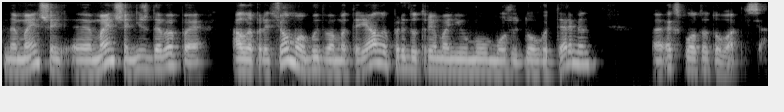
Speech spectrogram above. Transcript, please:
не менше, е, менше, ніж ДВП, але при цьому обидва матеріали при дотриманні умов можуть довгий термін е, експлуатуватися.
